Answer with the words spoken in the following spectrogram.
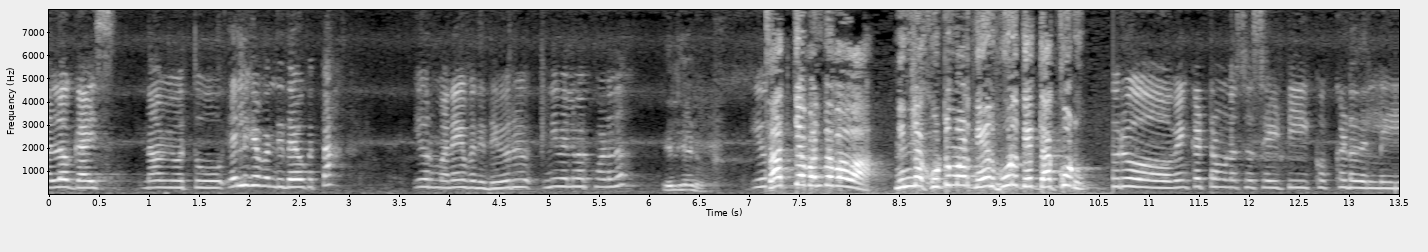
ಹಲೋ ಗೈಸ್ ನಾವ್ ಇವತ್ತು ಎಲ್ಲಿಗೆ ಬಂದಿದ್ದೇವೆ ಗೊತ್ತಾ? ಇವ್ರ ಮನೆಗೆ ಬಂದಿದ್ದೇವೆ. ಇವರು ನೀವೆಲ್ಲಿ ವರ್ಕ್ ಮಾಡೋದು? ಇಲ್ಲಿ ಸತ್ಯ ಬಂದೆ ಬಾವ. ನಿನ್ನ ಕುಟುಂಬದ ಏನ್ ಪೂರ್ತಿ ಇವರು ವೆಂಕಟರಮಣ ಸೊಸೈಟಿ ಕೊಕ್ಕಡದಲ್ಲಿ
